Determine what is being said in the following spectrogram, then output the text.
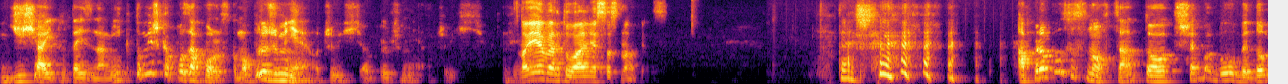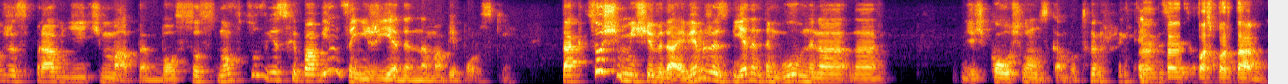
dzisiaj tutaj z nami, kto mieszka poza Polską? Oprócz mnie oczywiście, oprócz mnie oczywiście. No i ewentualnie Sosnowiec. Też. A propos Sosnowca, to trzeba byłoby dobrze sprawdzić mapę, bo Sosnowców jest chyba więcej niż jeden na mapie Polski. Tak coś mi się wydaje. Wiem, że jest jeden ten główny na, na gdzieś koło Śląska, bo to już To, to z paszportami.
